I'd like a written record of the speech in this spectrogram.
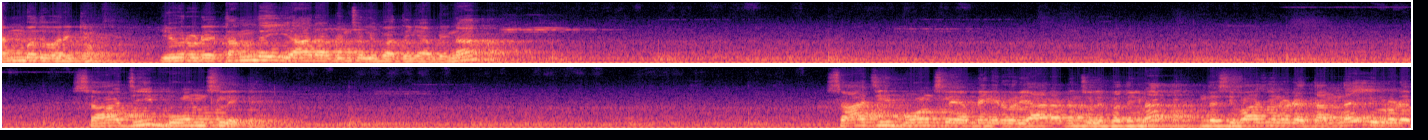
எண்பது வரைக்கும். இவருடைய தந்தை யார் அப்படின்னு சொல்லி பார்த்தீங்க அப்படின்னா ஷாஜி போன்ஸ்லே. ஷாஜி போன்ஸ்லே அப்படிங்கிறவர் யார் அப்படின்னு சொல்லி பார்த்தீங்கன்னா இந்த சிவாஜியினுடைய தந்தை இவருடைய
